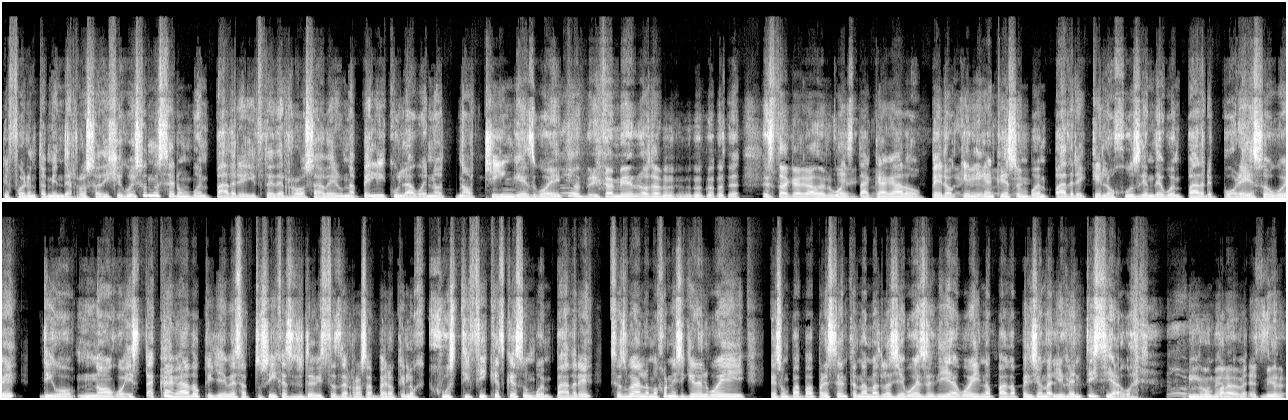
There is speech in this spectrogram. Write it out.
que fueron también de rosa. Dije, güey, eso no es ser un buen padre, irte de rosa a ver una película, güey, no, no chingues, güey. No, y también, o sea, está cagado el güey. Está ¿no? cagado, pero Está que digan que es un buen padre, que lo juzguen de buen padre por eso, güey. Digo, no, güey, está cagado que lleves a tus hijas y tú te vistas de rosa, pero que lo justifiques que es un buen padre. Dices, güey, a lo mejor ni siquiera el güey es un papá presente, nada más las llevó ese día, güey, y no paga pensión alimenticia, güey. No, No mira, mames. mira,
